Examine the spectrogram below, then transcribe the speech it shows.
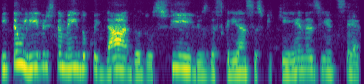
e estão livres também do cuidado dos filhos, das crianças pequenas e etc.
